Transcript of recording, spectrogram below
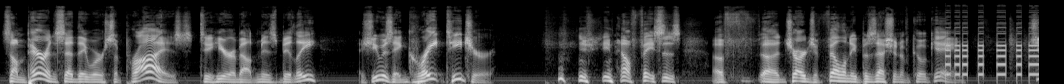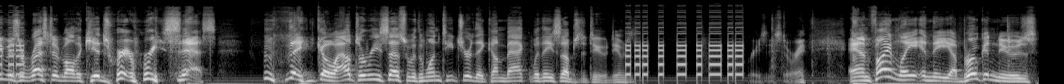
Some parents said they were surprised to hear about Ms. Billy. She was a great teacher. she now faces a f- uh, charge of felony possession of cocaine. she was arrested while the kids were at recess. they go out to recess with one teacher, they come back with a substitute. Crazy story. And finally, in the uh, broken news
